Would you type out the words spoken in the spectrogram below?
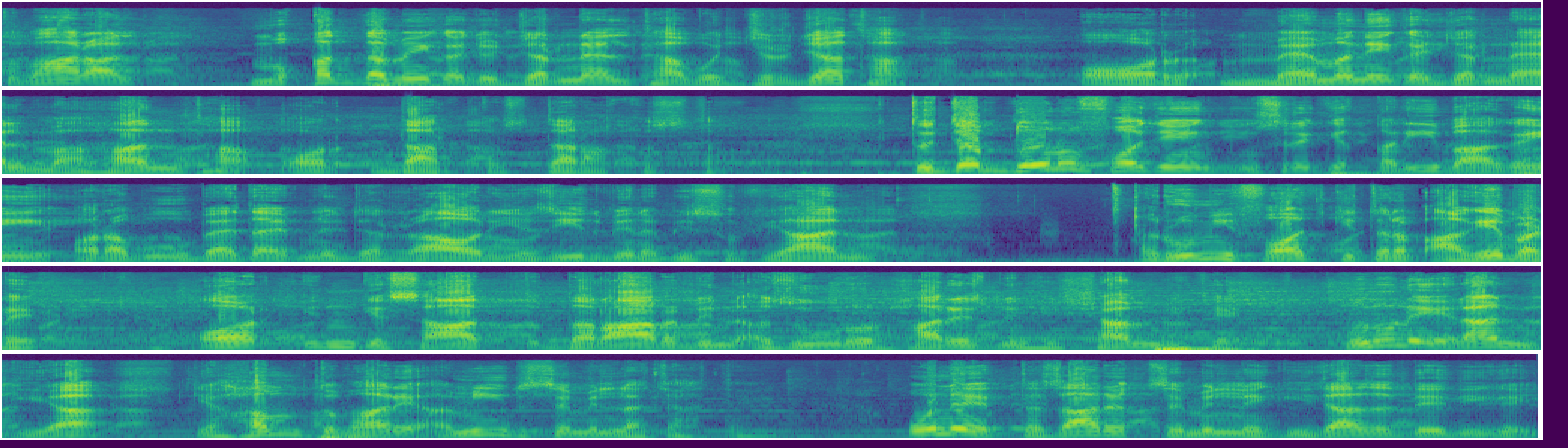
تو بہرحال مقدمے کا جو جرنیل تھا، وہ جرجا تھا۔ اور میمنے کا جرنیل ماہان تھا اور دارخس دراخس تھا۔ تو جب دونوں فوجیں ایک دوسرے کے قریب آ گئیں اور ابو عبیدہ ابن جرہ اور یزید بن ابی سفیان رومی فوج کی طرف آگے بڑھے اور ان کے ساتھ درار بن عزور اور حارث بن حشام بھی تھے، انہوں نے اعلان کیا کہ ہم تمہارے امیر سے ملنا چاہتے ہیں۔ انہیں تزارق سے ملنے کی اجازت دے دی گئی۔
